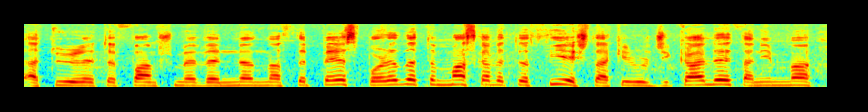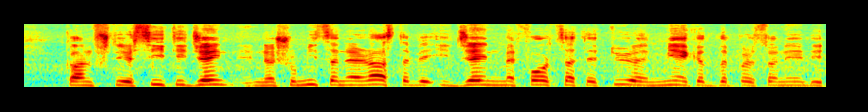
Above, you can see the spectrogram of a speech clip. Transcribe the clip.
atyre të famshmeve N nëntëdhjetë e pesë, por edhe të maskave të thjeshta kirurgjikale, tani më kanë vështirësi t'i gjejnë, në shumicën e rasteve i gjejnë me forcat e tyre mjekët dhe personeli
